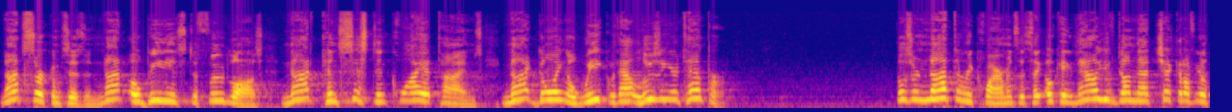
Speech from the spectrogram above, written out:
Not circumcision, not obedience to food laws, not consistent quiet times, not going a week without losing your temper. Those are not the requirements that say, okay, now you've done that, check it off your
